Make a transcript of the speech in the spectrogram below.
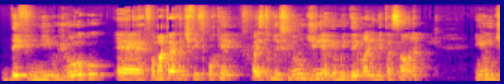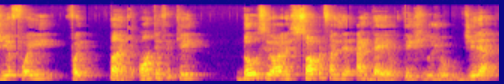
defini o jogo. É, foi uma tarefa difícil porque faz tudo isso em um dia. Eu me dei uma limitação, né? Em um dia foi, foi punk. Ontem eu fiquei 12 horas só para fazer a ideia, o texto do jogo, direto.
